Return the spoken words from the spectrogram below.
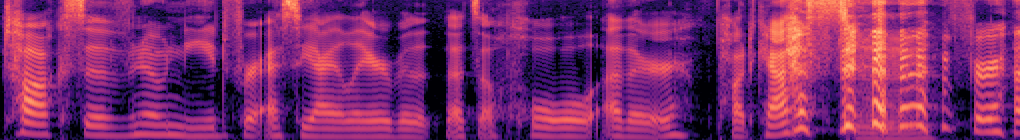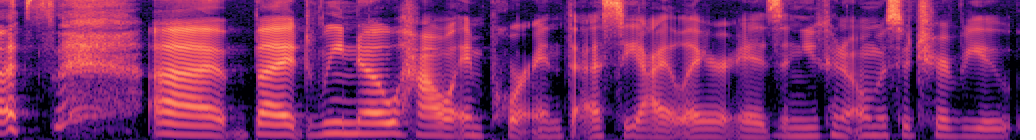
talks of no need for SEI layer, but that's a whole other podcast mm-hmm. for us. Uh, but we know how important the SEI layer is, and you can almost attribute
